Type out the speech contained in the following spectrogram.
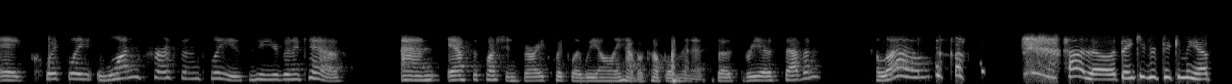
a quickly, one person, please, who you're going to kiss, and ask the question very quickly. We only have a couple minutes. So 307. Hello. Hello, thank you for picking me up.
